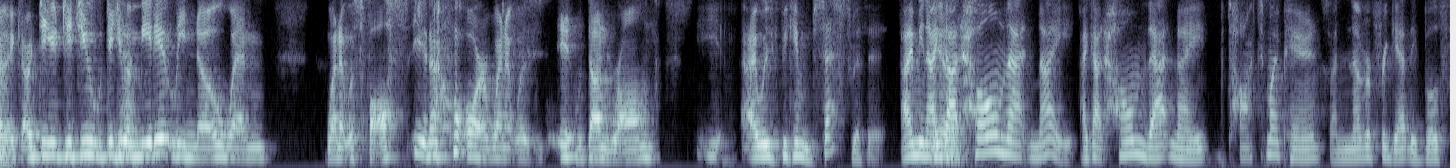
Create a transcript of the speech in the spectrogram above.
Or, like, or do you did you did you Yeah. immediately know when when it was false, you know, or when it was it done wrong? I was became obsessed with it. I mean, I Really? got home that night. I got home that night, talked to my parents. I never forget. They both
